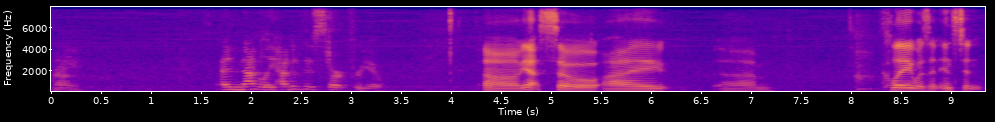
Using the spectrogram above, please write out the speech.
Right. And Natalie, how did this start for you? Uh, yeah, so I, um, clay was an instant,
